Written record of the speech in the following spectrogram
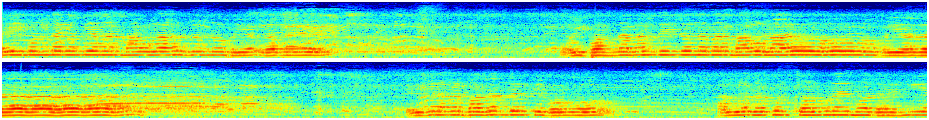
যেই বন্ধা বান্দি আমার মাওলার জন্য হইয়া যাবে। ওই বন্দা বান্দির জন্য আমার মাওলাও হইয়া যায়। এই জন্য আমার বাগানদেরকে বলব, আল্লাহ যখন চরমনের ময়দানে নিয়ে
